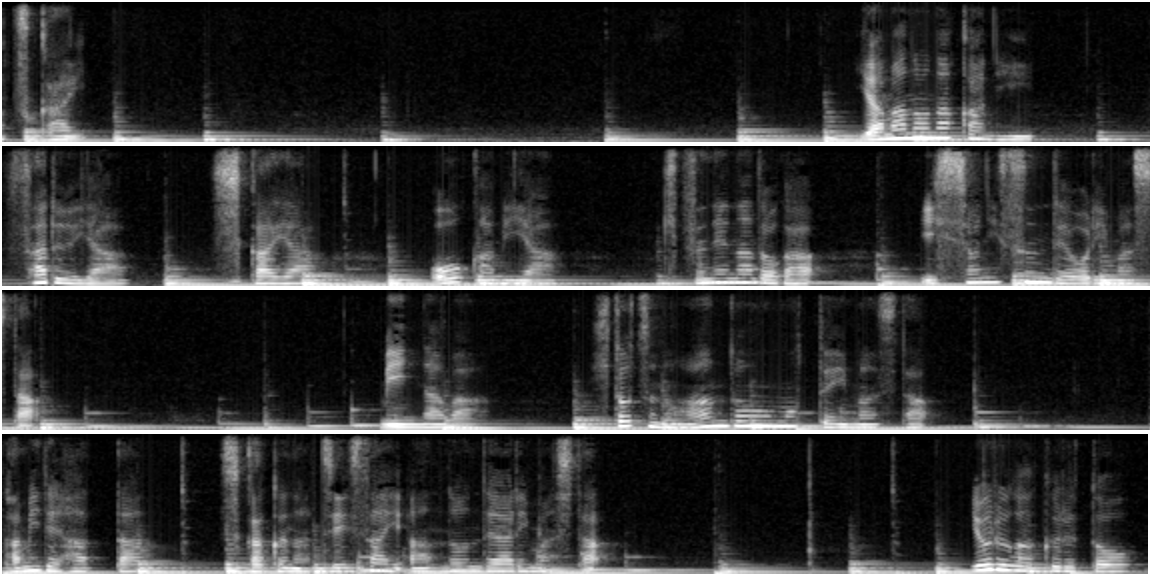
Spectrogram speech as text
の使い。山の中に猿や鹿や狼や狐などが一緒に住んでおりました。みんなは一つの行灯を持っていました。紙で貼った四角な小さい行灯でありました。夜が来ると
